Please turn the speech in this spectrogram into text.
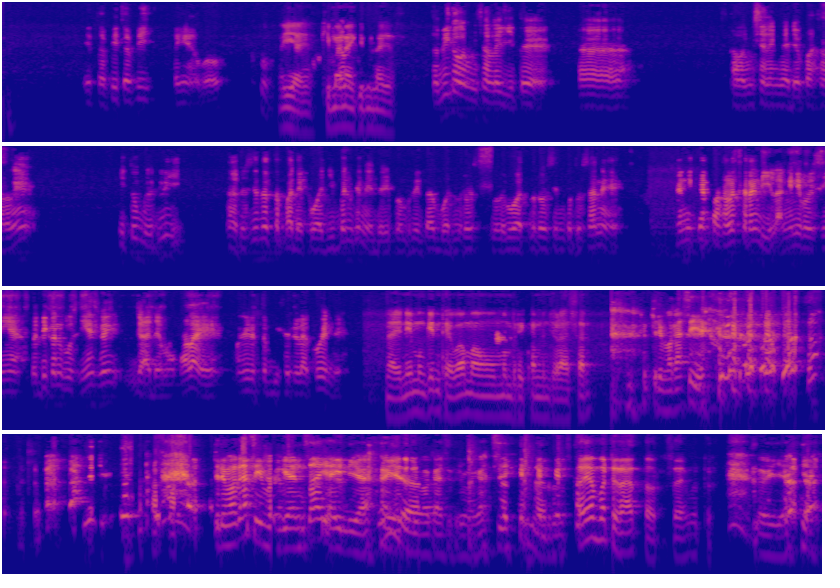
Ya, tapi tapi tanya apa? Oh, iya ya, gimana gimana ya? Tapi kalau misalnya gitu ya, uh, kalau misalnya nggak ada pasalnya, itu berarti harusnya tetap ada kewajiban kan ya dari pemerintah buat terus buat nerusin putusannya ya. Kan ini kan pasalnya sekarang dihilangin nih posisinya. Berarti kan posisinya sebenarnya nggak ada masalah ya, masih tetap bisa dilakuin ya. Nah ini mungkin Dewa mau memberikan penjelasan. Terima kasih ya. terima kasih bagian saya ini ya. Iya. ya terima kasih, terima kasih. Benar. Saya moderator, saya moderator. Oh iya. iya.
